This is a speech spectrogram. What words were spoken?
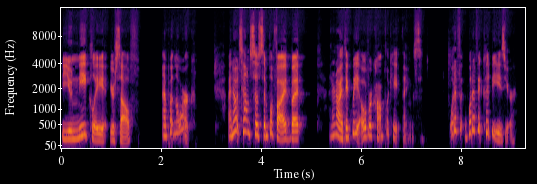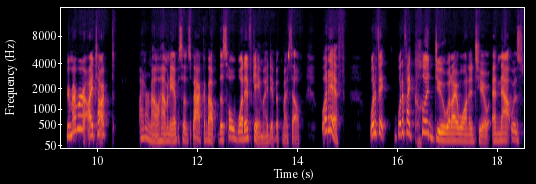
be uniquely yourself, and put in the work. I know it sounds so simplified, but I don't know. I think we overcomplicate things. What if what if it could be easier? Remember I talked I don't know how many episodes back about this whole what if game I did with myself. What if? What if it what if I could do what I wanted to and that was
